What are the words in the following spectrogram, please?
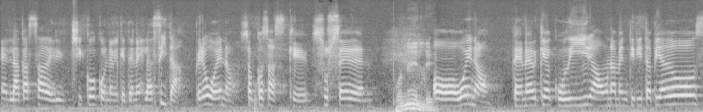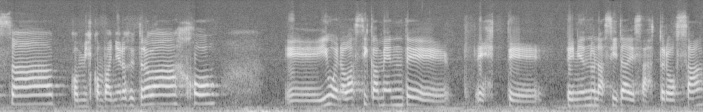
en la casa del chico con el que tenés la cita. Pero bueno, son cosas que suceden. Ponele. O bueno, tener que acudir a una mentirita piadosa con mis compañeros de trabajo. eh, y bueno, básicamente este, teniendo una cita desastrosa,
